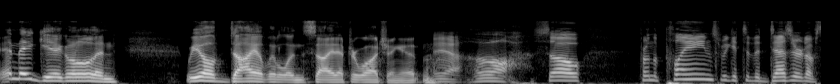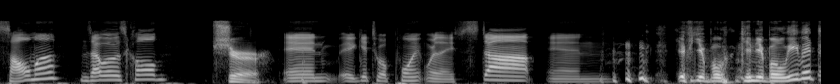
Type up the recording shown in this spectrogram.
and they giggle and we all die a little inside after watching it. Yeah. Ugh. So from the plains, we get to the desert of Salma. Is that what it was called? Sure. And it get to a point where they stop, and If you be- can you believe it?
